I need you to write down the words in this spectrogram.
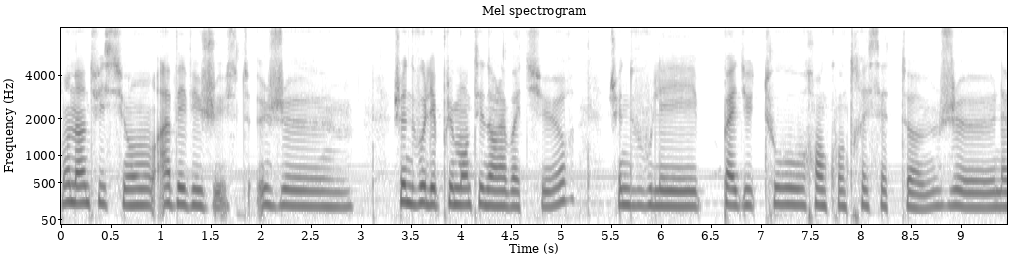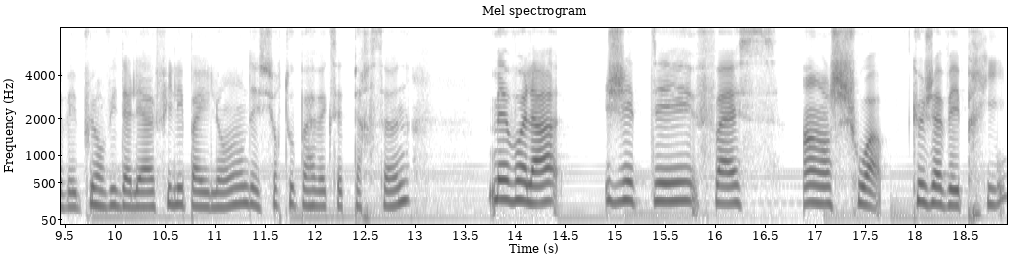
mon intuition avait vu juste. Je, je ne voulais plus monter dans la voiture. Je ne voulais pas du tout rencontrer cet homme. Je n'avais plus envie d'aller à Phillip Island et surtout pas avec cette personne. Mais voilà, j'étais face à un choix que j'avais pris,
